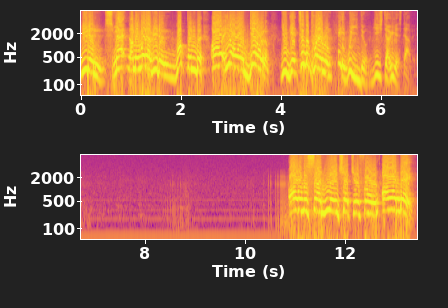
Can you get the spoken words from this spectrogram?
You didn't smack, I mean, whatever. You didn't whoop them. All, you don't want to deal with them. You get to the prayer room. Hey, what are you doing? You. You just stop it. All of a sudden, you ain't checked your phone all day.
